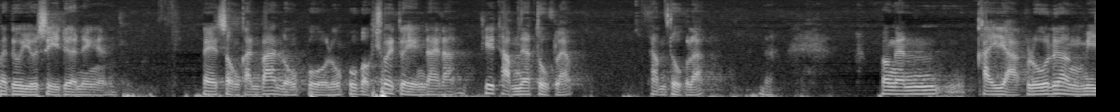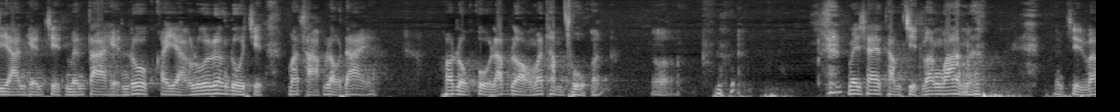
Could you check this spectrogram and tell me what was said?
มาดูอยู่สี่เดือนเองไปส่งกันบ้านหลวงปู่หลวงปู่บอกช่วยตัวเองได้แล้วที่ทำเนี่ยถูกแล้วทำถูกแล้ว นะเพราะงั้นใครอยากรู้เรื่องมียานเห็นจิต เหมือนตาเห็นรูปใครอยากรู้เรื่องดูจิตมาถามเราได้ เพราะหลวงปู่รับรองว่าทำถูกอะไม่ใช่ทำจิตว่างๆนะจิตว่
